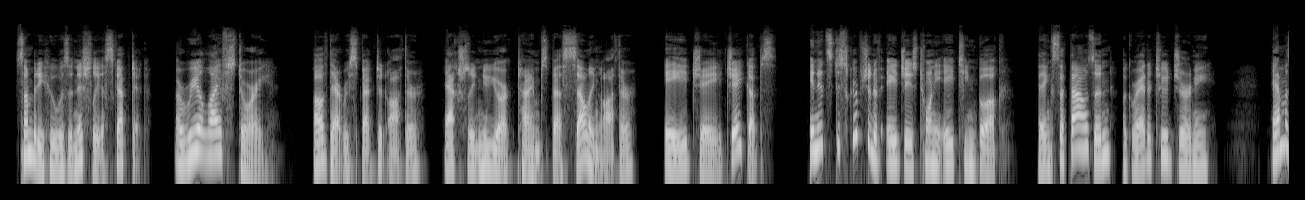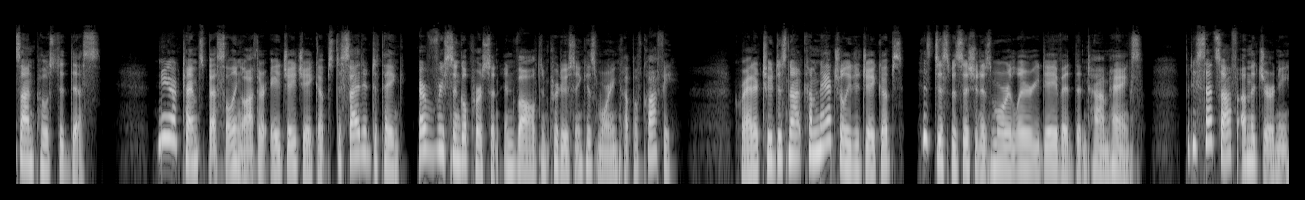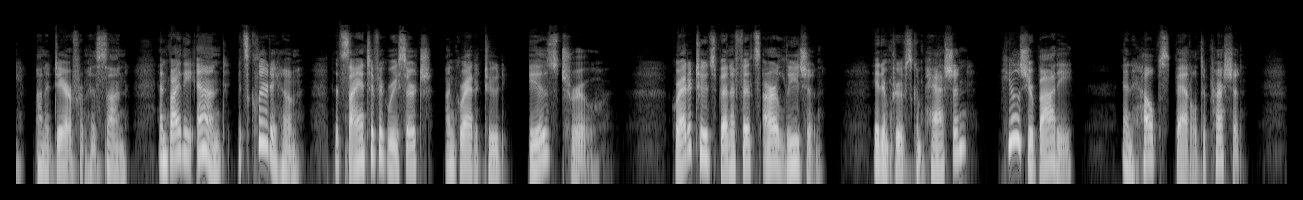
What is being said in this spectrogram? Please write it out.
somebody who was initially a skeptic, a real life story of that respected author, actually New York Times best-selling author, A.J. Jacobs. In its description of A.J.'s 2018 book, Thanks a Thousand, A Gratitude Journey, Amazon posted this. New York Times bestselling author A.J. Jacobs decided to thank every single person involved in producing his morning cup of coffee. Gratitude does not come naturally to Jacobs. His disposition is more Larry David than Tom Hanks. But he sets off on the journey on a dare from his son, and by the end, it's clear to him that scientific research on gratitude is true. Gratitude's benefits are legion. It improves compassion, heals your body, and helps battle depression.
